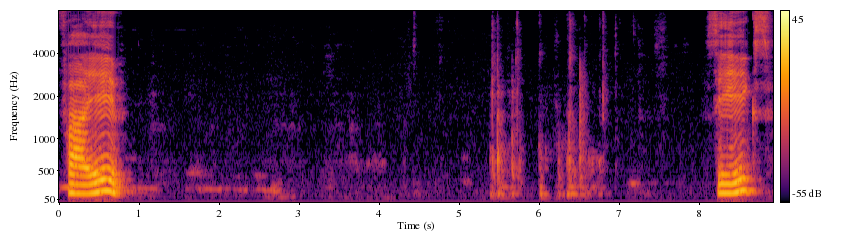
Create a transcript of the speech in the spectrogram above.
Five. Six.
